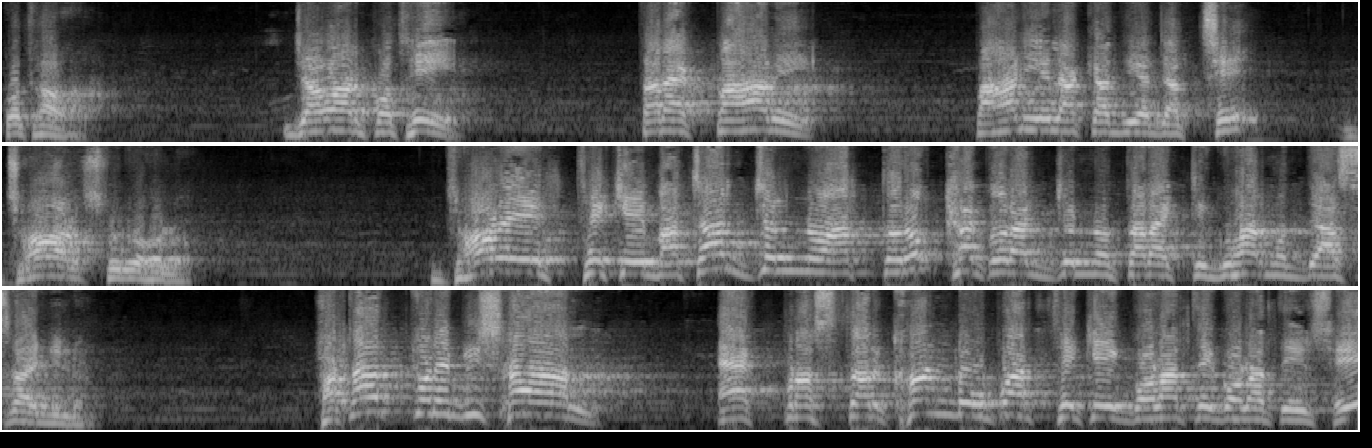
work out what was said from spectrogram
কোথাও। যাওয়ার পথে তারা এক পাহাড়ে, পাহাড়ি এলাকা দিয়ে যাচ্ছে, ঝড় শুরু হলো। ঝড়ের থেকে বাঁচার জন্য, আত্মরক্ষা করার জন্য তারা একটি গুহার মধ্যে আশ্রয় নিল। হঠাৎ করে বিশাল এক প্রস্তর খণ্ড উপার থেকে গলাতে গলাতে এসে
